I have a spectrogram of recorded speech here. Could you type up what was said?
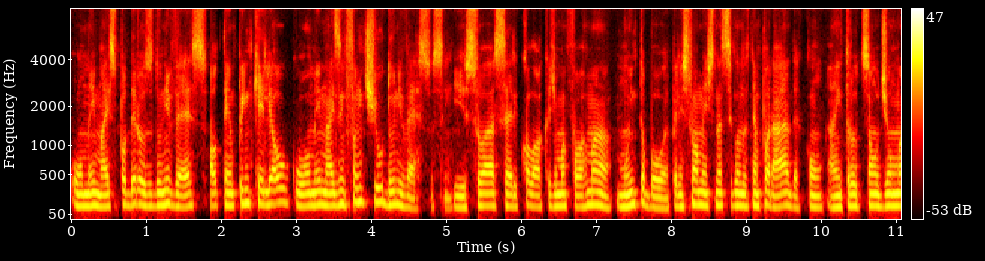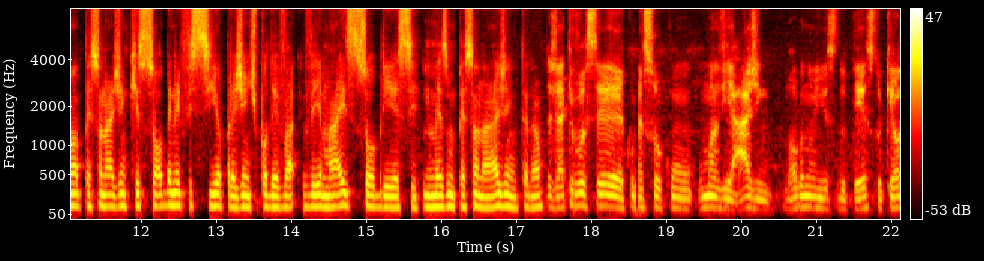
homem mais poderoso do universo ao tempo em que ele é o, o homem mais infantil do universo, assim. E isso a série coloca de uma forma muito boa, principalmente na segunda temporada, com a introdução de uma personagem que só beneficia pra gente poder ver mais sobre esse mesmo personagem, entendeu? Já que você começou com uma viagem logo no início do texto, que eu,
